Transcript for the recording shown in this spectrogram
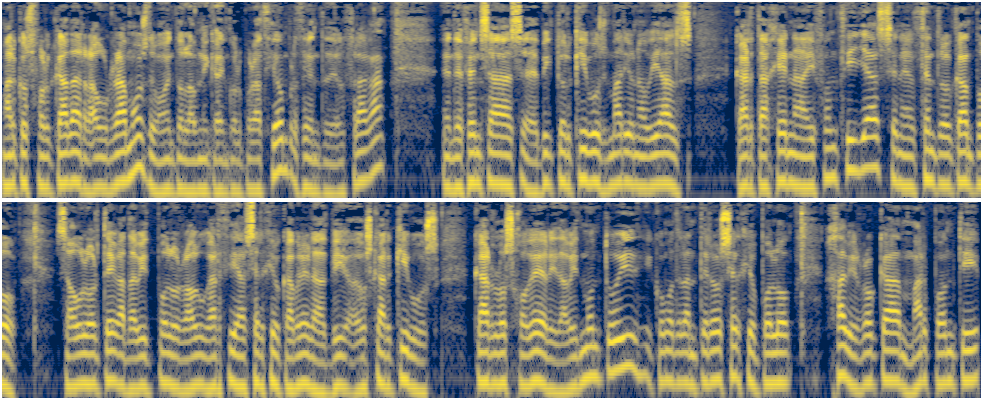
Marcos Forcada, Raúl Ramos, de momento la única incorporación procedente del Fraga. En defensas, eh, Víctor Kibus, Mario Novials, Cartagena y Foncillas. En el centro del campo, Saúl Ortega, David Polo, Raúl García, Sergio Cabrera, Oscar Kibus, Carlos Jover y David Montuy. Y como delanteros, Sergio Polo, Javi Roca, Marc Ponti,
